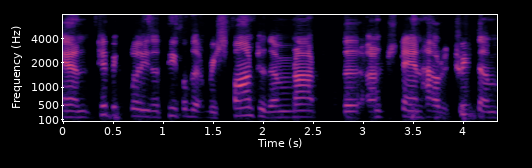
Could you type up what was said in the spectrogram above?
And typically, the people that respond to them not that understand how to treat them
